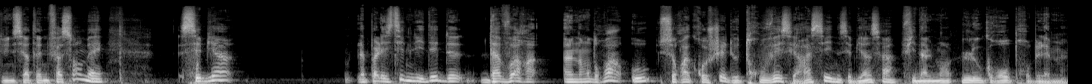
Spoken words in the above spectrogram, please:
d'une certaine façon, mais c'est bien la Palestine l'idée de d'avoir un endroit où se raccrocher, de trouver ses racines. C'est bien ça, finalement, le gros problème.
